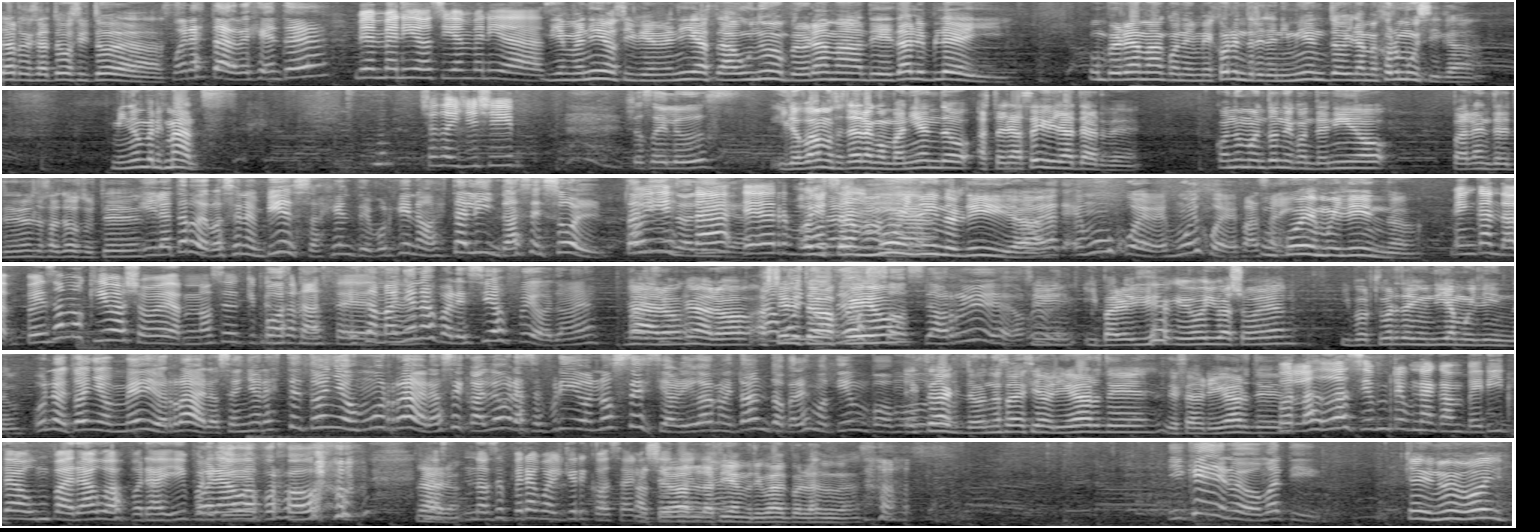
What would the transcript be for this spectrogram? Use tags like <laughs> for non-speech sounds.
Tardes a todos y todas. Buenas tardes, gente. Bienvenidos y bienvenidas. Bienvenidos y bienvenidas a un nuevo programa de Dale Play. Un programa con el mejor entretenimiento y la mejor música. Mi nombre es Mats Yo soy Gigi. Yo soy Luz. y los vamos a estar acompañando hasta las 6 de la tarde. Con un montón de contenido para entretenerlos a todos ustedes. Y la tarde recién empieza, gente. ¿Por qué no? Está lindo, hace sol. Está Hoy lindo está el día. hermoso. Hoy está muy lindo el día. es muy jueves, muy jueves para Un salir. jueves muy lindo. Me encanta. Pensamos que iba a llover. No sé qué pensaron Posta, ustedes. Esta ¿eh? mañana parecía feo también. Claro, Parecía- claro. Ayer muy estaba feo. horrible, horrible. Sí, y parecía que hoy iba a llover. Y por suerte hay un día muy lindo. Un otoño medio raro, señor. Este otoño es muy raro. Hace calor, hace frío. No sé si abrigarme tanto, pero al mismo tiempo. muy- Exacto, no sabes si abrigarte, desabrigarte. Por las dudas, siempre una camperita, un paraguas por ahí. Por porque agua, por favor. <laughs> Claro. Nos, nos espera cualquier cosa. A este llevarla otoño. siempre, igual por las dudas. <laughs> ¿Y qué hay de nuevo, Mati? ¿Qué hay de nuevo hoy?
